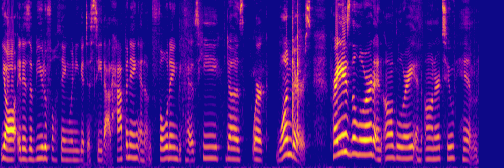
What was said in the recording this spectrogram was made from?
y'all, it is a beautiful thing when you get to see that happening and unfolding because He does work wonders. Praise the Lord and all glory and honor to Him.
